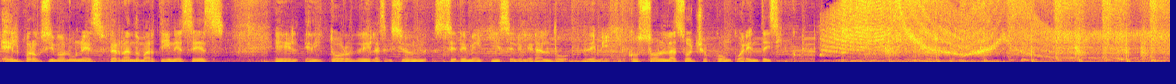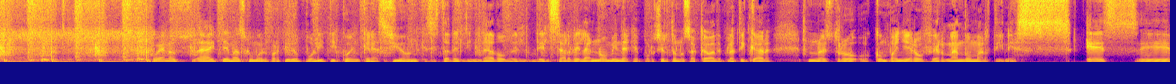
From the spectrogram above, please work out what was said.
El próximo lunes, Fernando Martínez es el editor de la sección CDMX en el Heraldo de México. Son las 8 con 45. Bueno, hay temas como el partido político en creación que se está deslindado del, del zar de la nómina, que por cierto nos acaba de platicar nuestro compañero Fernando Martínez. Es eh,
